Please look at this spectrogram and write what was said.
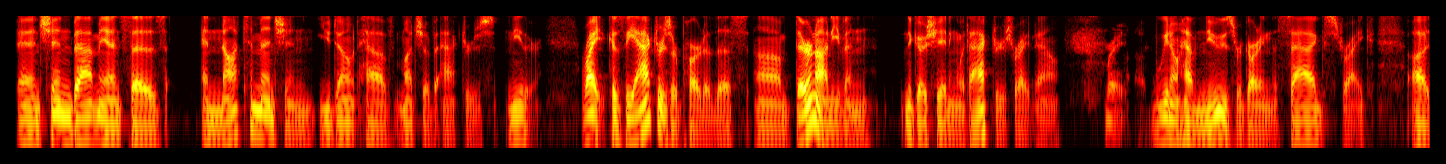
and Shin Batman says, "And not to mention, you don't have much of actors neither." Right, because the actors are part of this. Um, they're not even negotiating with actors right now. Right. Uh, we don't have news regarding the SAG strike. Uh,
